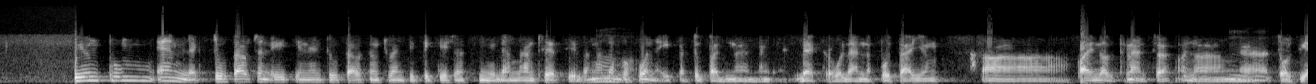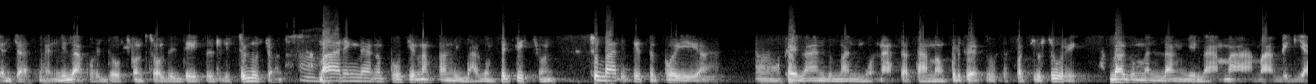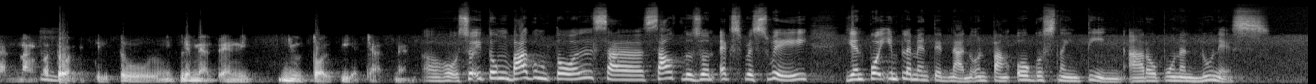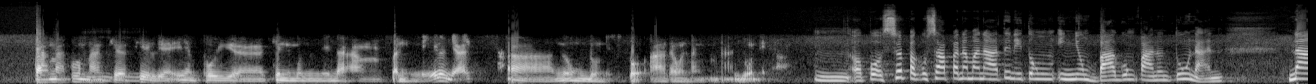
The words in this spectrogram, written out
Yung pong NLEX 2018 and 2020 petitions nila, Ma'am Cecil, ang alam ko po na ipatupad na ng NLEX. Wala na po tayong ah, final tranche ah, ng ah, toll fee adjustment nila for those consolidated resolution. Ah. Maaring meron po silang panibagong petition, subalit ito po ay ah, ah, kailangan duman muna sa tamang proseso sa pagsusuri bago man lang nila ma- mabigyan ng authority to implement any new toll fee adjustment. Oho. So itong bagong toll sa South Luzon Expressway, yan po ay implemented na noon pang August 19, araw po ng lunes. Tama po, Ma'am Cecilia. Yan po uh, sinimulan nila ang paningil niyan ah, noong lunes po, araw ng ah, lunes. Mm, opo. Sir, pag-usapan naman natin itong inyong bagong panuntunan na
